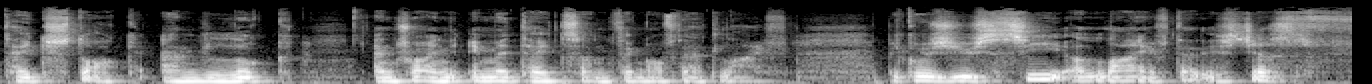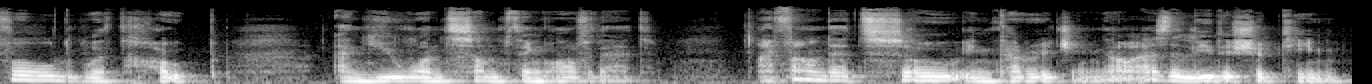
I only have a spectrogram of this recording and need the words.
take stock and look and try and imitate something of that life because you see a life that is just filled with hope and you want something of that. I found that so encouraging. Now, as a leadership team,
